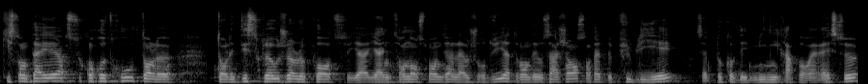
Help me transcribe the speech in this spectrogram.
qui sont d'ailleurs ce qu'on retrouve dans le, dans les disclosure reports, il y, a, une tendance mondiale aujourd'hui à demander aux agences en fait de publier, c'est un peu comme des mini rapports RSE,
